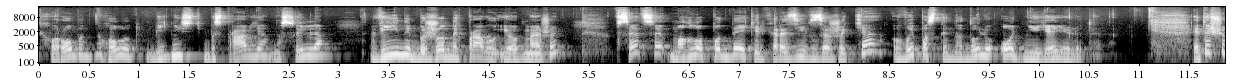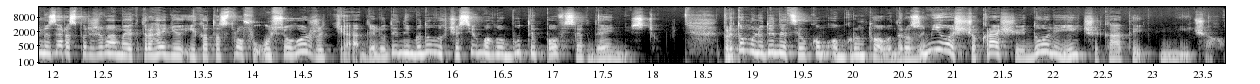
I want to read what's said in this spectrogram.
хвороби, голод, бідність, безправ'я, насилля, війни без жодних правил і обмежень все це могло по декілька разів за життя випасти на долю однієї людини. І те, що ми зараз переживаємо як трагедію і катастрофу усього життя, для людини минулих часів могло бути повсякденністю. Притому людина цілком обґрунтовано розуміла, що кращої долі їй чекати нічого.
